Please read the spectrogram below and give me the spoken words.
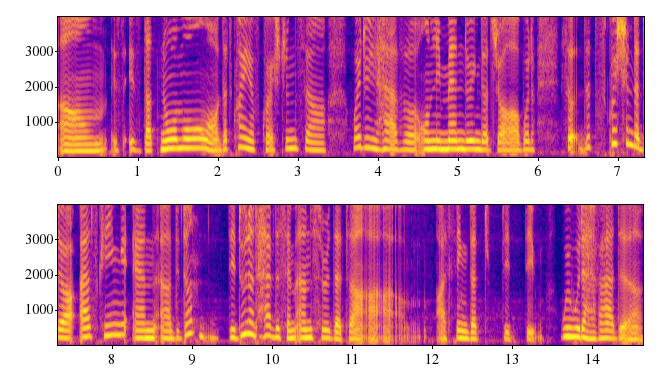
um, is is that normal or that kind of questions? Uh, why do you have uh, only men doing that job? What? So that's question that they are asking, and uh, they don't. They do not have the same answer that uh, uh, I think that they, they, we would have had uh,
